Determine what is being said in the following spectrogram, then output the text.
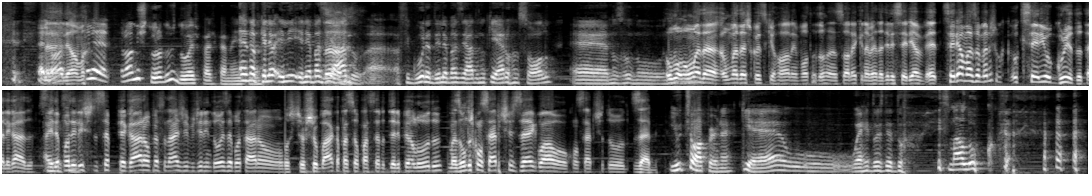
É, ele, é, ele, é uma... Ele, é, ele, é, uma mistura dos dois, praticamente. É, não, né? porque ele, é, ele, ele é baseado, a, a, figura dele é baseada no que era o Han Solo É, no, no, no... Uma, uma, da, uma das coisas que rola em volta do Han Solo é que, na verdade, ele seria. É, seria mais ou menos o que seria o Grido, tá ligado? Sim, aí depois sim. eles pegaram o personagem, dividiram em dois e botaram o Chewbacca pra ser o parceiro dele peludo. Mas um dos concepts é igual ao concept do Zeb. E o Chopper, né? Que é o, o R2D2 maluco.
